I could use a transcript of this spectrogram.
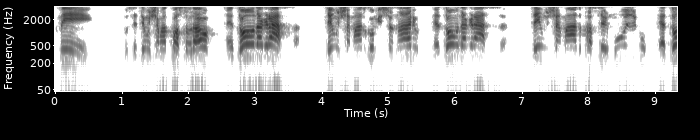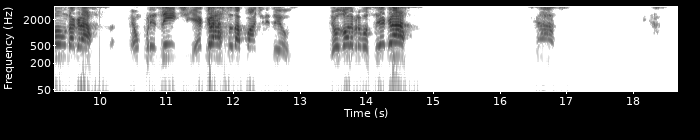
Amém. Você tem um chamado pastoral, é dom da graça. Tem um chamado como missionário, é dom da graça. Tem um chamado para ser músico, é dom da graça. É um presente, é graça da parte de Deus. Deus olha para você, é graça. É graça. É graça.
